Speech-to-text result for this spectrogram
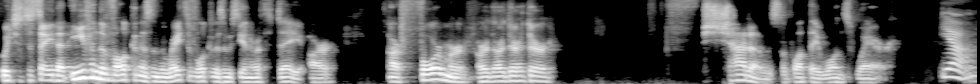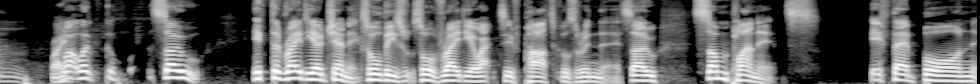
which is to say that even the volcanism, the rates of volcanism we see on Earth today are are former or they're they're, they're shadows of what they once were Yeah. Hmm. right? Well, well, so if the radiogenics, all these sort of radioactive particles are in there, so some planets, if they're born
